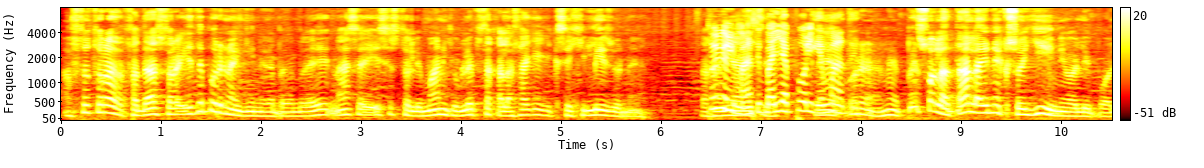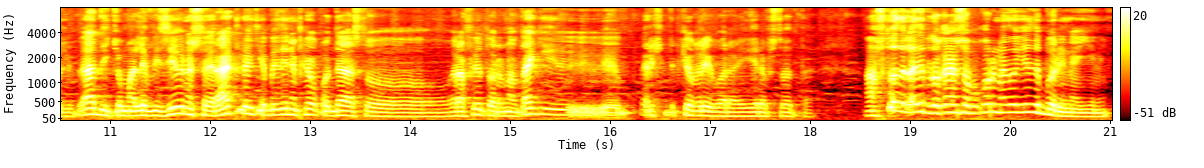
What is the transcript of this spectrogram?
αυτό τώρα φαντάζομαι τώρα γιατί δεν μπορεί να γίνει, ρε παιδί μου. Δηλαδή, να είσαι, είσαι στο λιμάνι και βλέπεις τα καλαθάκια και ξεχυλίζουν. Το ίδιο λιμάνι, στην παλιά πόλη γεμάτη. Ωραία, ναι. Πες όλα τα άλλα είναι εξωγήινη όλη η πόλη. Άντε και ο Μαλεβιζίου είναι στο Ηράκλειο και επειδή είναι πιο κοντά στο γραφείο του Αρναουτάκη ε, έρχεται πιο γρήγορα η ρευστότητα. Αυτό δηλαδή που το κάνεις στο Αποκόρνα εδώ γιατί δεν μπορεί να γίνει.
